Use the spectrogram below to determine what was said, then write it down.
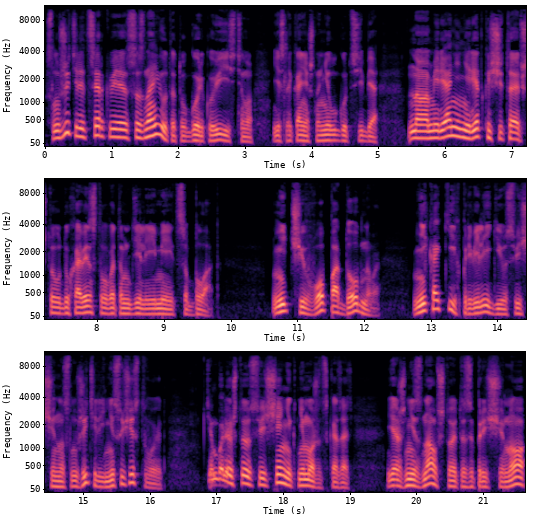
Служители церкви сознают эту горькую истину, если, конечно, не лгут себя, но миряне нередко считают, что у духовенства в этом деле имеется блат. Ничего подобного. Никаких привилегий у священнослужителей не существует. Тем более, что священник не может сказать «я же не знал, что это запрещено»,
